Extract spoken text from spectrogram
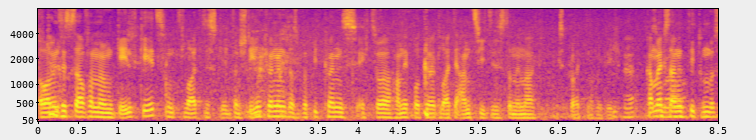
aber wenn es jetzt auf einmal um Geld geht und Leute das Geld dann stehlen können, also bei Bitcoin ist echt so ein Honeypot, der Leute anzieht, die das dann immer exploiten noch wirklich. Ja, Kann man ist sagen, die tun das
